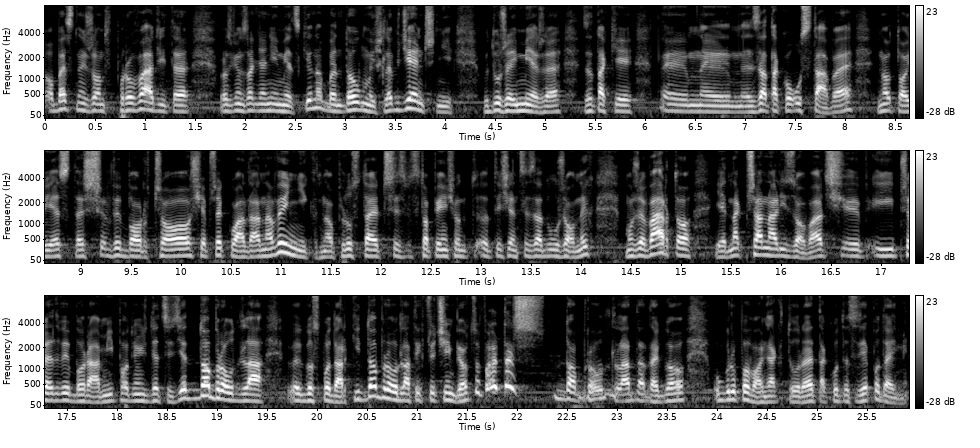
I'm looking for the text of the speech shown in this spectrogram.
obecny rząd wprowadzi te rozwiązania niemieckie, no będą, myślę, wdzięczni w dużej mierze za, takie, za taką ustawę. No to jest też wyborczo się przekłada na wynik. No plus te 150 tysięcy zadłużonych. Może warto jednak przeanalizować y, i przed wyborami podjąć decyzję dobrą dla gospodarki, dobrą dla tych przedsiębiorców, ale też dobrą dla danego ugrupowania, które taką decyzję podejmie.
